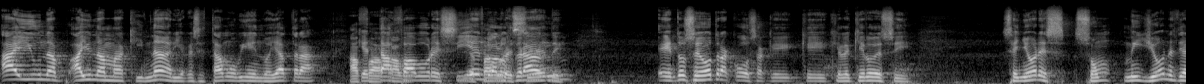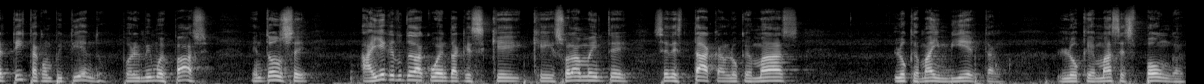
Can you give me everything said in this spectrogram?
hay una, hay una maquinaria que se está moviendo allá atrás A que está favoreciendo a los grandes. Entonces, otra cosa que, que- que le quiero decir. Señores, son millones de artistas compitiendo por el mismo espacio. Entonces, ahí es que tú te das cuenta que, que, que solamente se destacan lo que más, lo que más inviertan, lo que más expongan,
